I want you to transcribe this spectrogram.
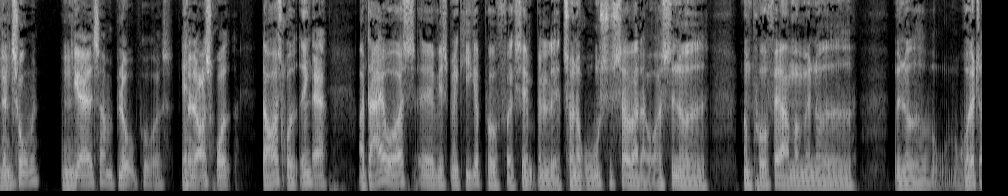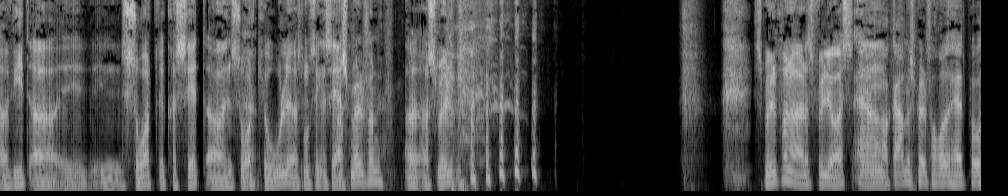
Fantomen. Mhm. De er alle sammen blå på os. Ja. Men også rød. Der er også rød, ikke? Ja. Og der er jo også, øh, hvis man kigger på for eksempel øh, Tornerose, så var der jo også noget, nogle påfærmer med noget, med noget rødt og hvidt, og øh, en sort korset, og en sort ja. kjole, og sådan nogle ting. Altså, Og smølferne. og, og smøl... Smølferne er der selvfølgelig også. Ja, øh, og gammel smølf for rød hat på.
